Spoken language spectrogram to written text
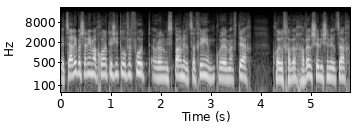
לצערי, בשנים האחרונות יש התרופפות. היו לנו מספר נרצחים, כולל מאבטח, כולל חבר, חבר שלי שנרצח.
